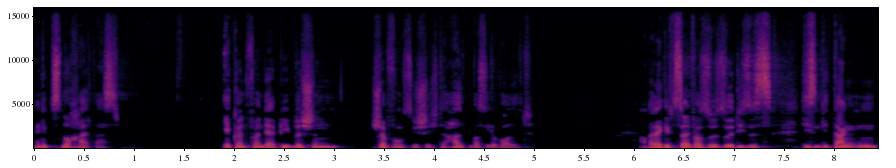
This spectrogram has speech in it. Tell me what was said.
Dann gibt's noch etwas. Ihr könnt von der biblischen Schöpfungsgeschichte halten, was ihr wollt. Aber da gibt es einfach so, so dieses, diesen Gedanken,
